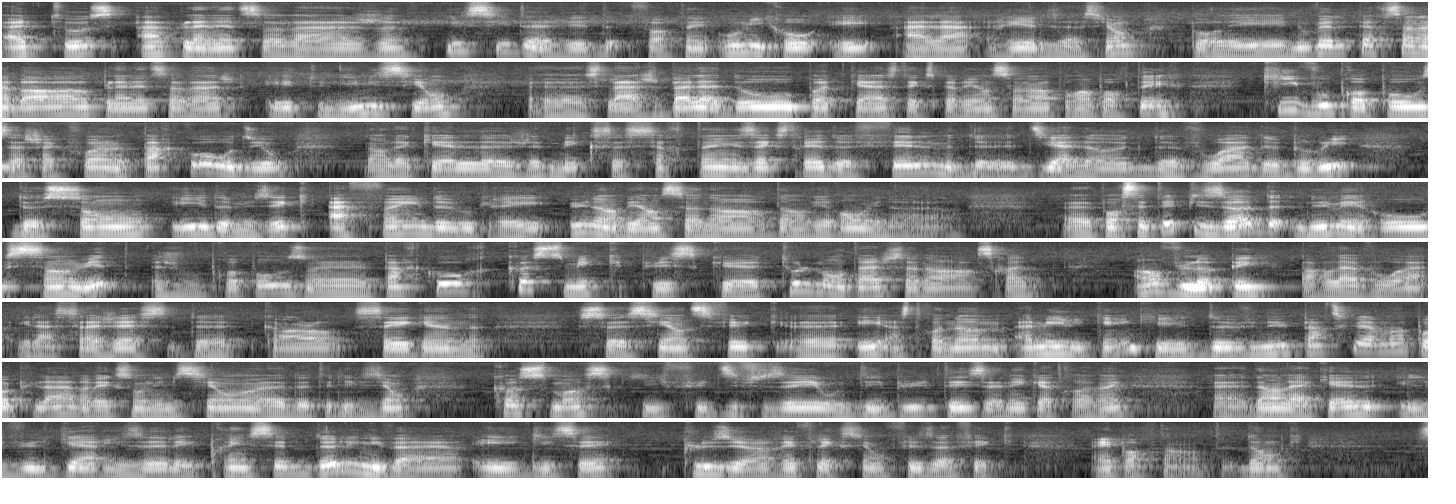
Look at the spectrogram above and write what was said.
À tous à Planète Sauvage. Ici David Fortin au micro et à la réalisation. Pour les nouvelles personnes à bord, Planète Sauvage est une émission euh, slash balado, podcast, expérience sonore pour emporter qui vous propose à chaque fois un parcours audio dans lequel je mixe certains extraits de films, de dialogues, de voix, de bruits, de sons et de musique afin de vous créer une ambiance sonore d'environ une heure. Euh, pour cet épisode numéro 108, je vous propose un parcours cosmique puisque tout le montage sonore sera enveloppé par la voix et la sagesse de Carl Sagan, ce scientifique euh, et astronome américain qui est devenu particulièrement populaire avec son émission euh, de télévision Cosmos qui fut diffusée au début des années 80, dans laquelle il vulgarisait les principes de l'univers et y glissait plusieurs réflexions philosophiques importantes. Donc,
